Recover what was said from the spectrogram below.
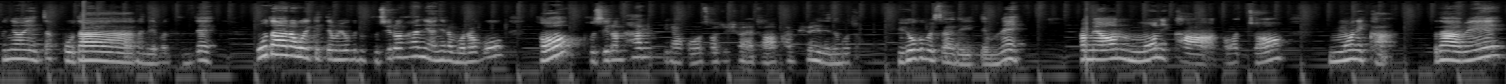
그녀의 짝보다가 네 번째인데 보다라고 했기 때문에 여기도 부지런한이 아니라 뭐라고 더 부지런한이라고 써주셔야 정확한 표현이 되는 거죠. 비교급을 써야 되기 때문에 그러면 모니카가 왔죠. 모니카 그 다음에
